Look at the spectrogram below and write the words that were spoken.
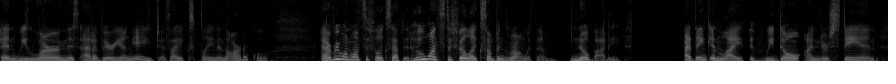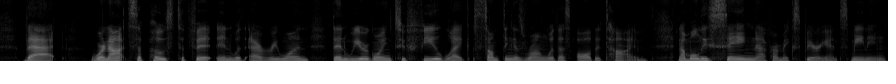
and we learn this at a very young age as I explained in the article. Everyone wants to feel accepted. Who wants to feel like something's wrong with them? Nobody. I think in life if we don't understand that we're not supposed to fit in with everyone, then we are going to feel like something is wrong with us all the time. And I'm only saying that from experience, meaning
